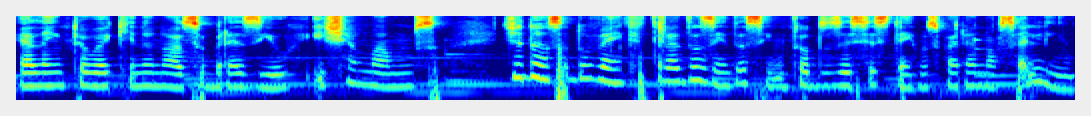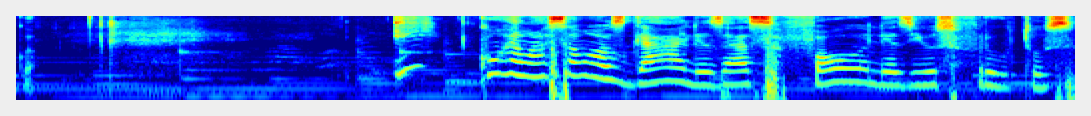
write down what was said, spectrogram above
ela entrou aqui no nosso Brasil e chamamos de dança do ventre, traduzindo assim todos esses termos para a nossa língua. E com relação aos galhos, as folhas e os frutos,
